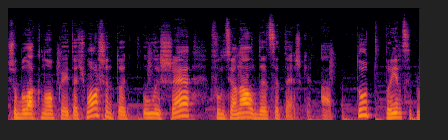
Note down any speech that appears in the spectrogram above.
щоб була кнопка і Touch Motion, то лише функціонал DCT-шки. А тут, в принципі,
